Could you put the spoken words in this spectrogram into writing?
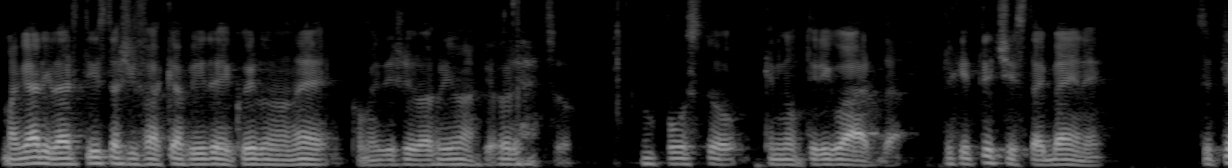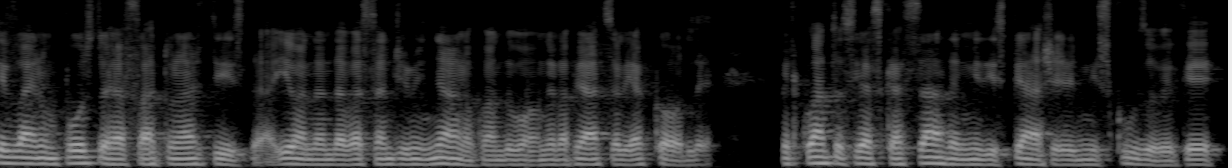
magari l'artista ci fa capire che quello non è, come diceva prima anche Lorenzo, un posto che non ti riguarda, perché te ci stai bene. Se te vai in un posto che ha fatto un artista, io quando andavo a San Gimignano, quando nella piazza lì a Colle, per quanto sia scassata e mi dispiace, mi scuso perché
